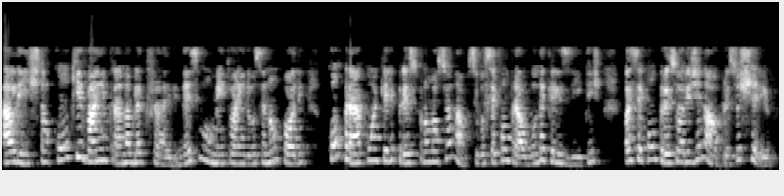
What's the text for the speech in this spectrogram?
a lista com o que vai entrar na Black Friday. Nesse momento ainda você não pode comprar com aquele preço promocional. Se você comprar algum daqueles itens, vai ser com o preço original, preço cheio.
